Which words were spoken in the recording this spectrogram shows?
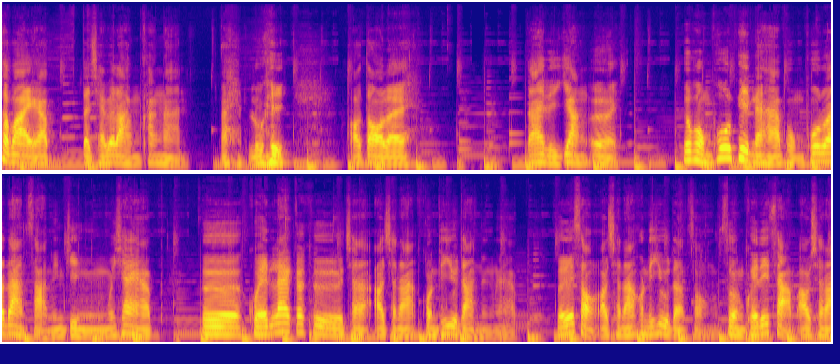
สบายครับ แต่ใช้เวลาค่อนข้างนาน ไปลุย เอาต่อเลย ได้หรือยังเอ่ย คือผมพูดผิดนะฮะ ผมพูดว่าด่าน 3 จริง ๆ ไม่ใช่ครับ คือเควสแรกก็คือเอาชนะคนที่อยู่ด่านหนึ่งนะครับเควสที่ 2 เอาชนะคนที่อยู่ด่าน 2 ส่วนเควสที่ 3 เอาชนะ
